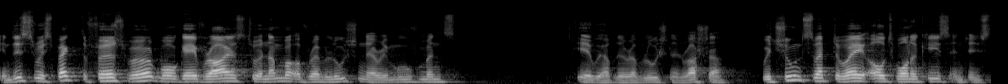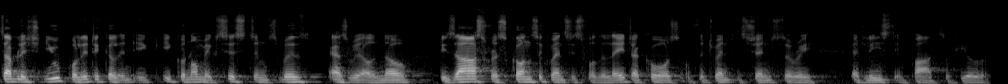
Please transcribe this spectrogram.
In this respect, the First World War gave rise to a number of revolutionary movements. Here we have the revolution in Russia, which soon swept away old monarchies and established new political and e economic systems with, as we all know, disastrous consequences for the later course of the 20th century, at least in parts of Europe.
